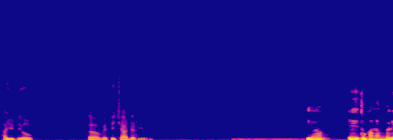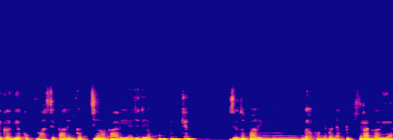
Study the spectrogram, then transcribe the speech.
How you deal uh, with each other gitu. Ya, ya itu karena balik lagi aku masih paling kecil kali ya. Jadi aku mungkin di situ paling nggak punya banyak pikiran kali ya.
